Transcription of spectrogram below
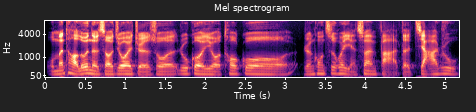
我们讨论的时候就会觉得说，如果有透过人工智慧演算法的加入，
